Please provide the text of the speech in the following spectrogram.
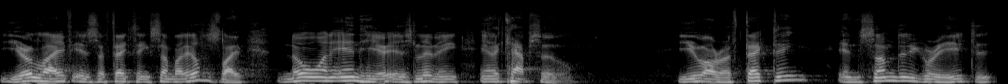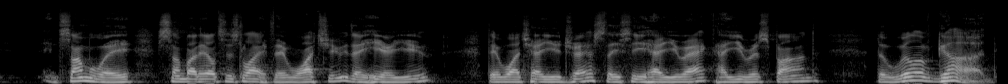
your life is affecting somebody else's life. No one in here is living in a capsule. You are affecting, in some degree, to, in some way, somebody else's life. They watch you, they hear you, they watch how you dress, they see how you act, how you respond. The will of God,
